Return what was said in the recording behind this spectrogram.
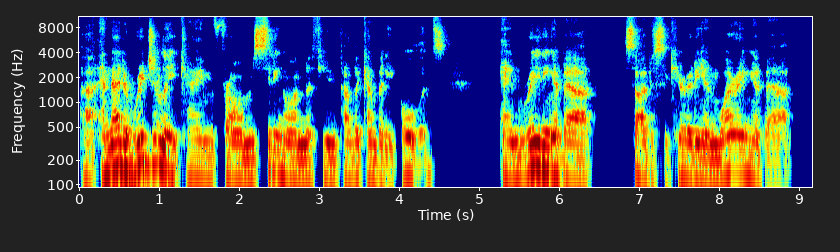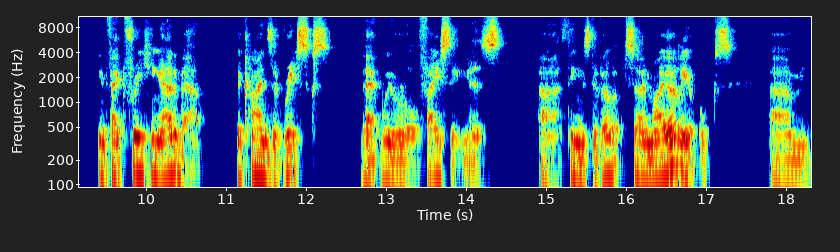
Uh, and that originally came from sitting on a few public company boards and reading about cybersecurity and worrying about, in fact, freaking out about the kinds of risks that we were all facing as uh, things developed. So, my earlier books, um,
